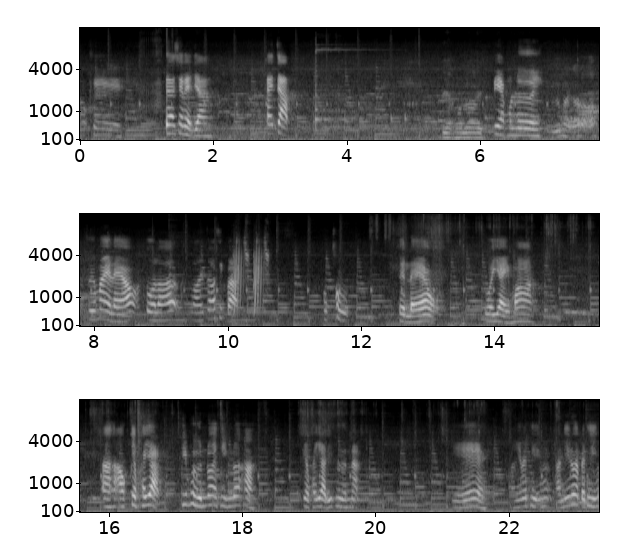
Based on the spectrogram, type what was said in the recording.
โอเคเสื้อเชเบตยังให้จับ เปียกหมดเลยเปียกหมดเลย ซื้อใหม่แล้วเหรอซื้อใหม่แล้ว ตัวละร้อยเก้าสิบบาทถูกถูกๆเสร็จแล้ว ตัวใหญ่มาก อะเอาเก็บขยะที่พื้นด้วยทิ้งด้วยค่ะ เก็บขยะที่พื้นน่ะเย่อันนี้ไปทิ้ง อันนี้ด้วยไปทิ้ง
